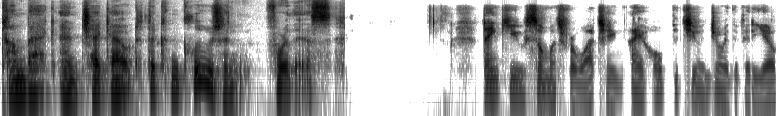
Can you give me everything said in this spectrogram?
come back and check out the conclusion for this. Thank you so much for watching. I hope that you enjoyed the video.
